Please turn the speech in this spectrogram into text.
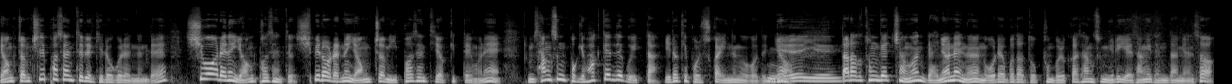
0.7%를 기록을 했는데 10월에는 0%, 11월에는 0.2%였기 때문에 좀 상승폭이 확대되고 있다. 이렇게 볼 수가 있는 거거든요. 예, 예. 따라서 통계청은 내년에는 올해보다 높은 물가 상승률이 예상이 된다면서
